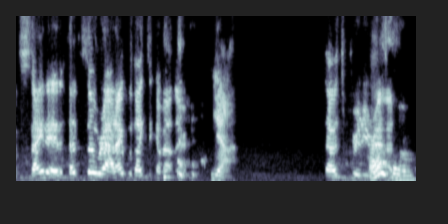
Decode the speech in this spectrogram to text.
excited. That's so rad. I would like to come out there. Yeah. That was pretty rad. Awesome.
